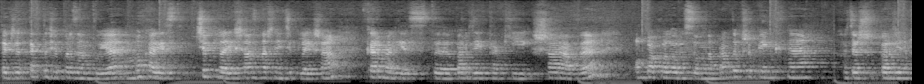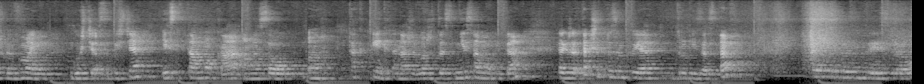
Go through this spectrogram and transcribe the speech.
Także tak to się prezentuje. Moka jest cieplejsza, znacznie cieplejsza. Karmel jest y, bardziej taki szarawy. Oba kolory są naprawdę przepiękne, chociaż bardziej na przykład w moim guście osobiście jest ta moka. One są eh, tak piękne na żywo, że to jest niesamowite. Także tak się prezentuje drugi zestaw. Tak się prezentuje z tyłu,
